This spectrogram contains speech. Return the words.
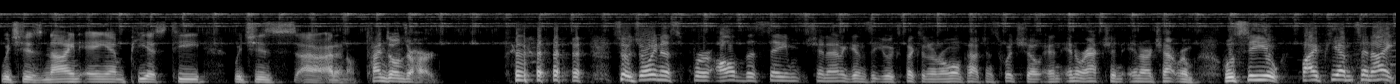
which is 9 a.m. PST, which is, uh, I don't know, time zones are hard. so join us for all the same shenanigans that you expect in a normal Patch and Switch show and interaction in our chat room. We'll see you 5 p.m. tonight.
